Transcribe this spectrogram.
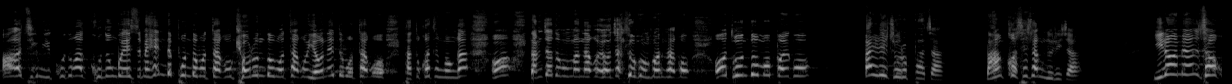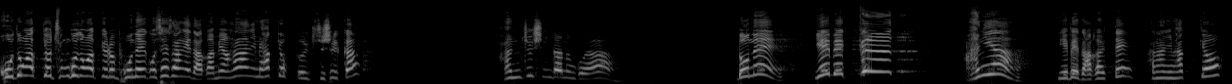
아 지금 이 고등학교 고등부에 있으면 핸드폰도 못 하고 결혼도 못 하고 연애도 못 하고 다 똑같은 건가? 어 남자도 못 만나고 여자도 못 만나고 어 돈도 못 벌고 빨리 졸업하자. 마음껏 세상 누리자. 이러면서 고등학교 중고등학교를 보내고 세상에 나가면 하나님이 합격을 주실까? 안 주신다는 거야. 너네 예배 끝 아니야. 예배 나갈 때 하나님 합격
